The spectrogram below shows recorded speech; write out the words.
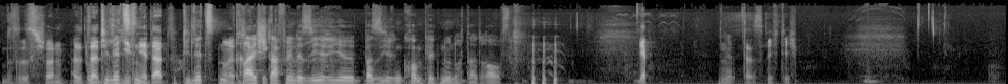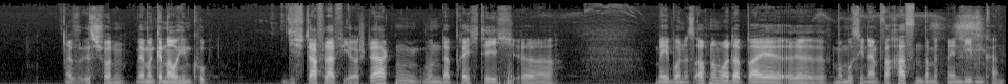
Das ist schon. Also da, die letzten- ja. Die letzten drei Atlantiker. Staffeln der Serie basieren komplett nur noch da drauf. Das ist richtig. Also ist schon, wenn man genau hinguckt, die Staffel hat ihre Stärken, wunderprächtig. Äh, Mayborn ist auch nochmal dabei. Äh, man muss ihn einfach hassen, damit man ihn lieben kann.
